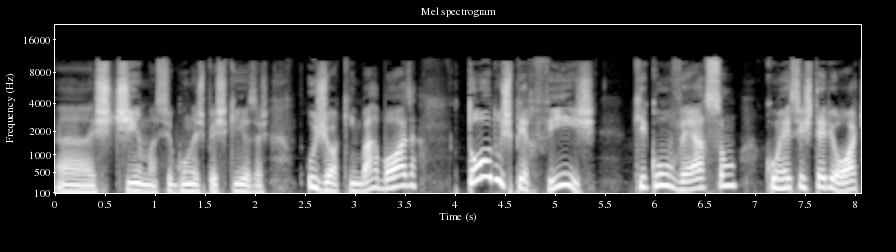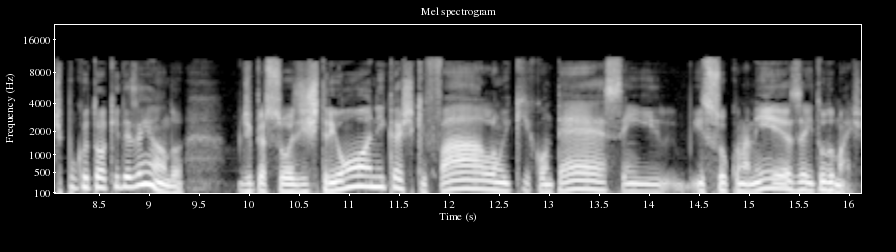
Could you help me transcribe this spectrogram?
uh, estima, segundo as pesquisas, o Joaquim Barbosa, todos os perfis que conversam com esse estereótipo que eu estou aqui desenhando. De pessoas histriônicas que falam e que acontecem, e, e soco na mesa e tudo mais.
